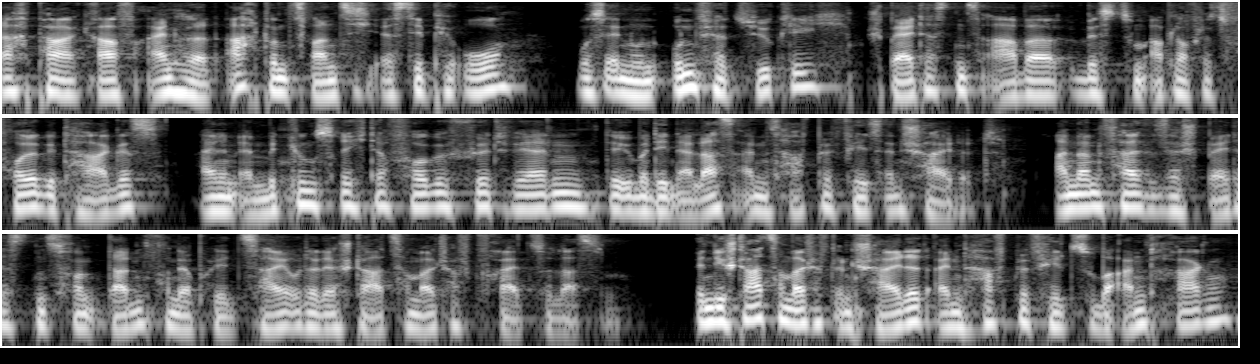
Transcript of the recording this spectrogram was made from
Nach 128 StPO muss er nun unverzüglich, spätestens aber bis zum Ablauf des Folgetages, einem Ermittlungsrichter vorgeführt werden, der über den Erlass eines Haftbefehls entscheidet. Andernfalls ist er spätestens von, dann von der Polizei oder der Staatsanwaltschaft freizulassen. Wenn die Staatsanwaltschaft entscheidet, einen Haftbefehl zu beantragen,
